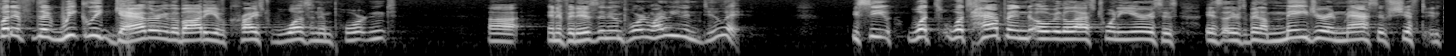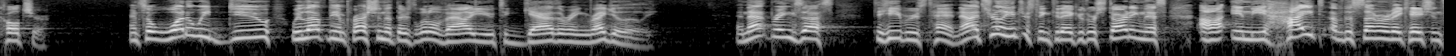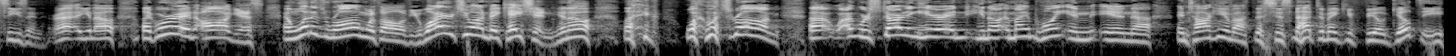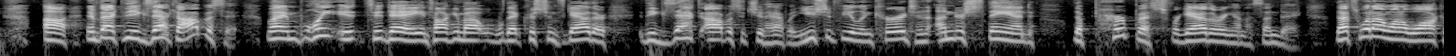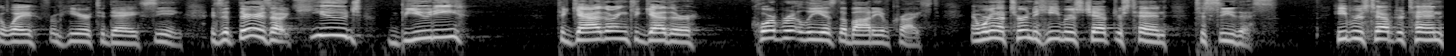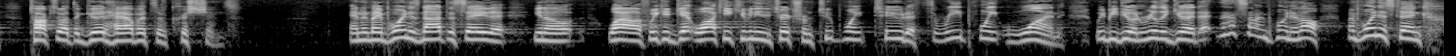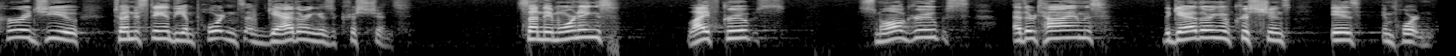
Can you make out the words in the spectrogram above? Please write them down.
But if the weekly gathering of the body of Christ wasn't important, uh, and if it isn't important, why do we even do it? You see, what's, what's happened over the last 20 years is, is there's been a major and massive shift in culture. And so, what do we do? We left the impression that there's little value to gathering regularly. And that brings us to Hebrews 10. Now, it's really interesting today because we're starting this uh, in the height of the summer vacation season, right? You know, like we're in August, and what is wrong with all of you? Why aren't you on vacation? You know, like what, what's wrong? Uh, we're starting here, and you know, and my point in in uh, in talking about this is not to make you feel guilty. Uh, in fact, the exact opposite. My point today in talking about that Christians gather, the exact opposite should happen. You should feel encouraged and understand the purpose for gathering on a Sunday. That's what I want to walk away from here today seeing is that there is a huge beauty to gathering together corporately as the body of Christ. And we're going to turn to Hebrews chapter 10 to see this. Hebrews chapter 10 talks about the good habits of Christians. And my point is not to say that, you know, wow, if we could get Waukee Community Church from 2.2 to 3.1, we'd be doing really good. That's not my point at all. My point is to encourage you to understand the importance of gathering as Christians. Sunday mornings, life groups, small groups, other times, the gathering of Christians is important.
